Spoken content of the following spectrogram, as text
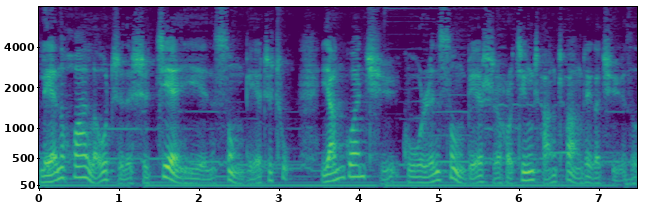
莲花楼指的是渐饮送别之处；阳关曲，古人送别时候经常唱这个曲子。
